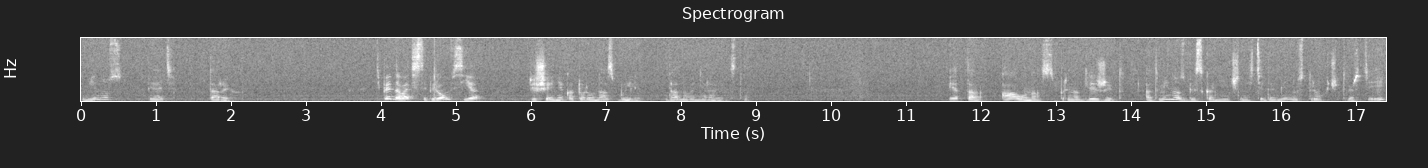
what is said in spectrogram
минус 5 вторых. Теперь давайте соберем все решения, которые у нас были данного неравенства. Это а у нас принадлежит от минус бесконечности до минус трех четвертей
